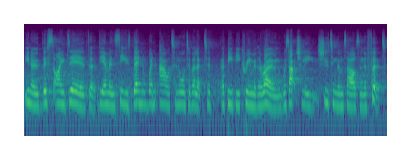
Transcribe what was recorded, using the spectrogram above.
you know, this idea that the MNCs then went out and all developed a, a BB cream of their own was actually shooting themselves in the foot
